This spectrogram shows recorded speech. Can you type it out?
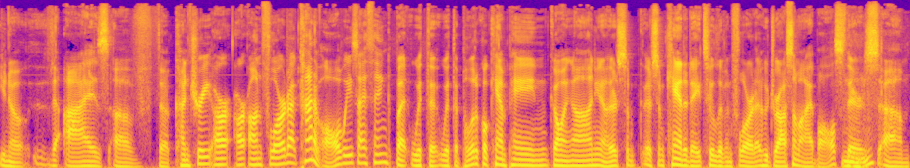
you know the eyes of the country are, are on Florida kind of always I think but with the with the political campaign going on you know there's some there's some candidates who live in Florida who draw some eyeballs. Mm-hmm. there's um,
